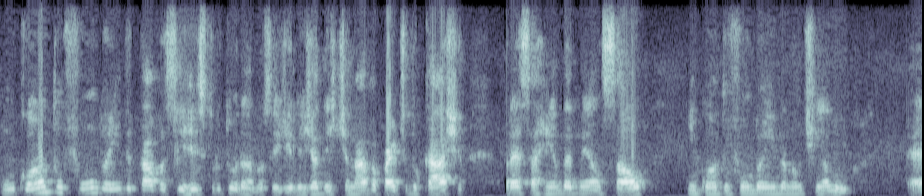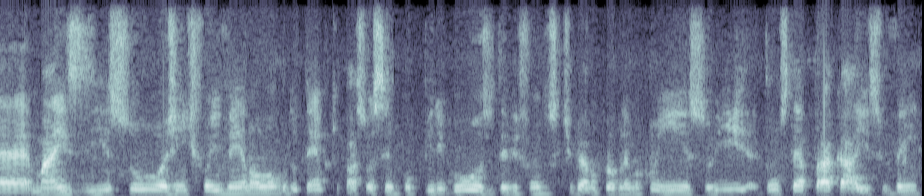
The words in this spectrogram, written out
enquanto o fundo ainda estava se reestruturando, ou seja, ele já destinava parte do caixa para essa renda mensal enquanto o fundo ainda não tinha lucro. É, mas isso a gente foi vendo ao longo do tempo que passou a ser um pouco perigoso, teve fundos que tiveram problema com isso, e de uns tempos para cá isso vem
